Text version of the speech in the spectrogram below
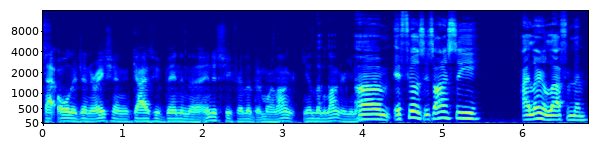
that older generation, guys who've been in the industry for a little bit more longer, a little longer? You know. Um, it feels it's honestly, I learned a lot from them.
